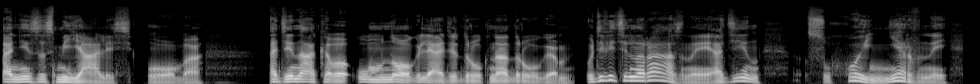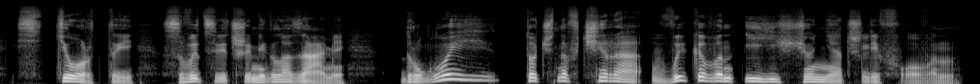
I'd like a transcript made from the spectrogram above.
Они засмеялись оба одинаково умно глядя друг на друга. Удивительно разные. Один сухой, нервный, стертый, с выцветшими глазами. Другой точно вчера выкован и еще не отшлифован.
